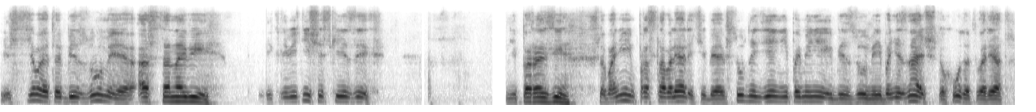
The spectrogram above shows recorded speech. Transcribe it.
И все это безумие останови и клеветнический язык не порази, чтобы они им прославляли тебя, и в судный день не помяни их безумие, ибо не знают, что худо творят.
